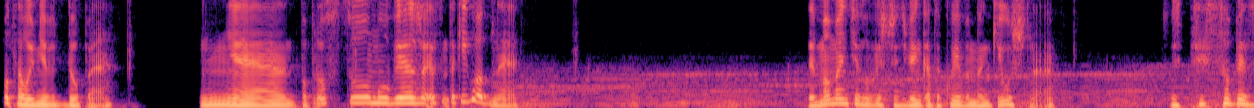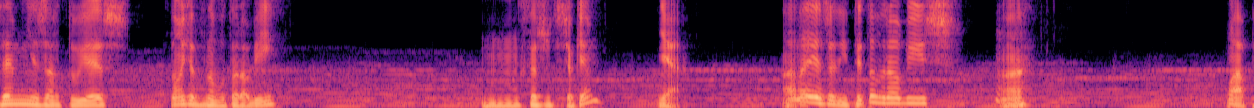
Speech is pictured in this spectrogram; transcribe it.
Pocałuj mnie w dupę. Nie, po prostu mówię, że jestem taki głodny. W tym momencie złowieszczy dźwięk atakuje bębenki uszne. Czy ty sobie ze mnie żartujesz? Sąsiad znowu to robi? Mm, chcesz rzucić okiem? Nie. Ale jeżeli ty to zrobisz... Ech. Łap.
